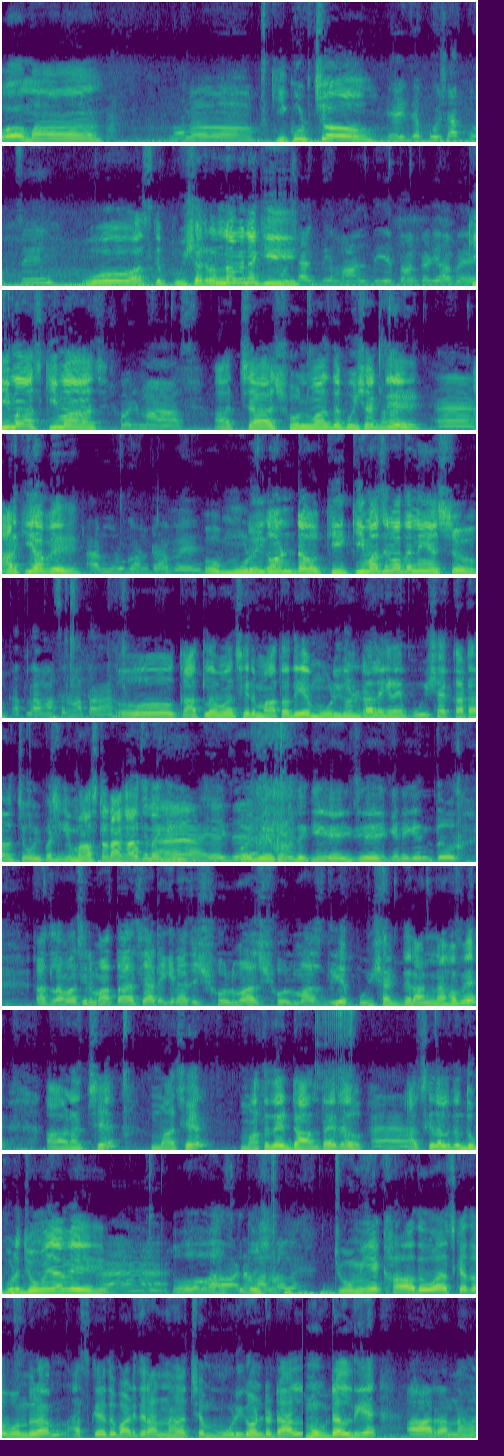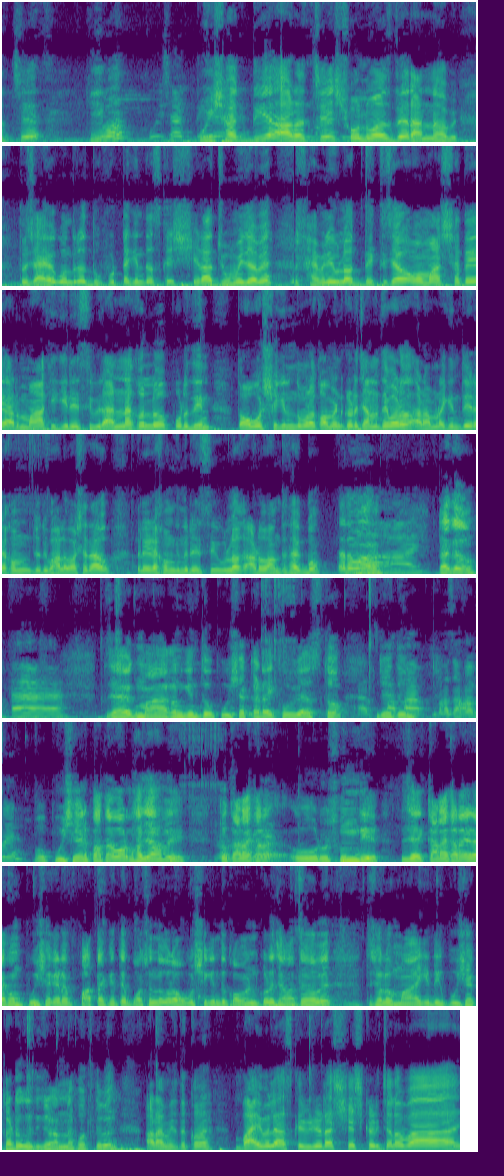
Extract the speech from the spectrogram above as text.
ও মা। বলো। কি করছ? এই যে পোশাক করছি। ও আজকে পুঁই শাক রান্না হবে নাকি? পোশাক দিয়ে মাছ দিয়ে তরকারি হবে। কি মাছ? কি মাছ? শোল মাছ। আচ্ছা শোল মাছ দিয়ে পুঁই শাক দিয়ে? হ্যাঁ, আর কি হবে? আর মুড়ো ঘন্ট হবে। ও মুড়ি ঘন্ট? কি কি মাছের মাথা নিয়ে এসছো? কাতলা মাছের মাথা। ও কাতলা মাছের মাথা দিয়ে মুড়ি ঘন্ট ডাল এখানে পুঁই শাক কাটা হচ্ছে। ওই পাশে কি মাছটা রাখা আছে নাকি? হ্যাঁ, এই যে। ওই বের করে দেখি এই যে এখানে কিন্তু কাতলা মাছের মাথা আছে আর এখানে আছে শোল মাছ। শোল মাছ দিয়ে পুঁই শাক দিয়ে রান্না হবে। আর হচ্ছে মাছের মাথা দিয়ে ডাল তাই তো? হ্যাঁ, আজকে তাহলে তো দুপুরে জমে যাবে। হ্যাঁ, ও আজকে তো জমিয়ে খাওয়া দাওয়া আজকে তো বন্ধুরা। আজকে তো বাড়িতে রান্না হচ্ছে মুড়ি ঘন্ট ডাল মুগ ডাল দিয়ে। আর রান্না হচ্ছে কি মা? পুঁই শাক দিয়ে আর হচ্ছে শোল মাছ দিয়ে রান্না হবে। তো যাই হোক বন্ধুরা দুপুরটা কিন্তু আজকে সেরা জমে যাবে। ফ্যামিলি ব্লগ দেখতে চাও আমার মার সাথে আর মা কি কি রেসিপি রান্না করল প্রতিদিন তো অবশ্যই কিন্তু তোমরা কমেন্ট করে জানাতে পারো। আর আমরা কিন্তু এরকম যদি ভালোবাসা দাও তাহলে এরকম কিন্তু রেসিপি ব্লগ আরও আনতে থাকব। তাই তো মা তাই হ্যাঁ, তো যাই হোক মা এখন কিন্তু পুঁইশাক কাটাই কাটায় খুবই ব্যস্ত যেহেতু পাতা ভাজা হবে। ও পুঁইশাকের পাতা আবার ভাজা হবে? তো কারা কারা ও রসুন দিয়ে। যাই কারা কারা এরকম পুঁইশাকের পাতা খেতে পছন্দ করে অবশ্যই কিন্তু কমেন্ট করে জানাতে হবে। তো চলো মা এদিকে পুঁই শাক কাটুক এদিকে রান্না করতে হবে। আর আমি তো করে বাই বলে আজকের ভিডিওটা শেষ করি। চলো বাই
